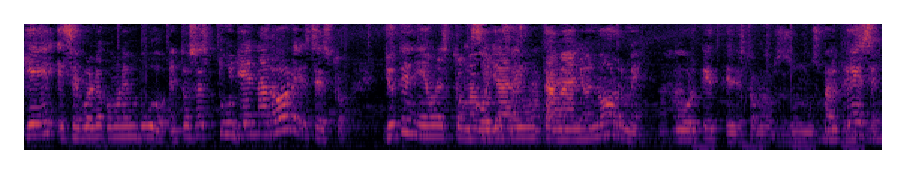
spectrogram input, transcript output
que se vuelve como un embudo. Entonces tu llenador es esto. Yo tenía un estómago ya de un tamaño enorme, Ajá. porque el estómago pues, es un músculo y crece.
